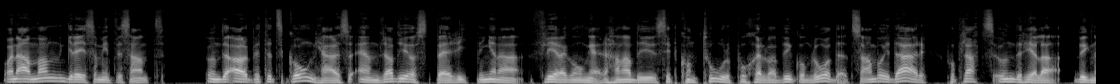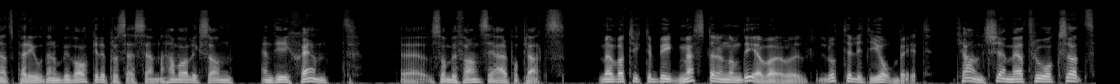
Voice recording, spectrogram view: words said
Och en annan grej som är intressant, under arbetets gång här så ändrade ju Östberg ritningarna flera gånger. Han hade ju sitt kontor på själva byggområdet, så han var ju där på plats under hela byggnadsperioden och bevakade processen. Han var liksom en dirigent eh, som befann sig här på plats. Men vad tyckte byggmästaren om det? Det låter lite jobbigt. Kanske, men jag tror också att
